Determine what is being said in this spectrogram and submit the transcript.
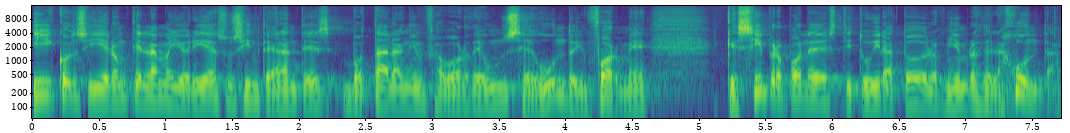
y consiguieron que la mayoría de sus integrantes votaran en favor de un segundo informe que sí propone destituir a todos los miembros de la Junta,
